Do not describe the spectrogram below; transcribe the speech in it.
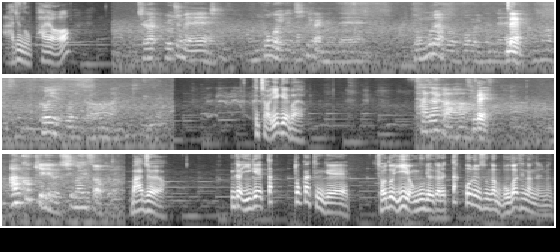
아주 높아요. 제가 요즘에 보고 있는 TV가 있는데 동물의 왕국 보고 있는데 네. 거기 보니까 그쵸 얘기해봐요. 사자가 네. 암컷끼리는 심하게 싸웠더라고요. 맞아요. 그러니까 이게 딱 똑같은 게 저도 이 연구 결과를 딱 보는 순간 뭐가 생각나냐면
